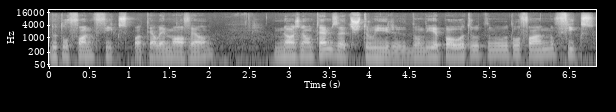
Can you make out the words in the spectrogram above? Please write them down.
do telefone fixo para o telemóvel, nós não estamos a destruir de um dia para o outro o telefone fixo.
